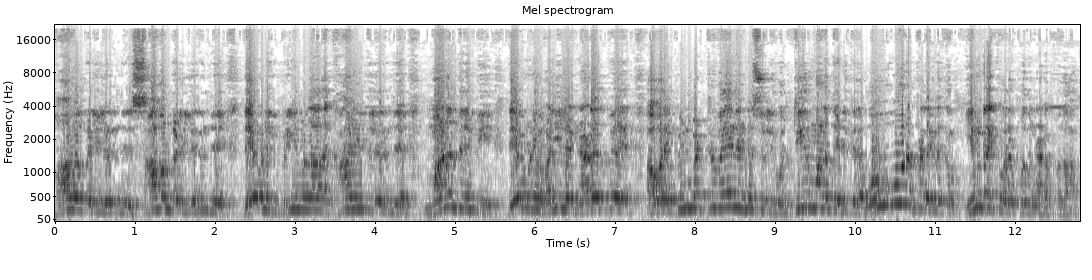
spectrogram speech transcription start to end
பாவங்களில் இருந்து சாபங்களில் இருந்து தேவனுக்கு பிரியமில்லாத காரியத்திலிருந்து மனம் திரும்பி தேவனுடைய வழியில நடப்பேன் அவரை பின்பற்றுவேன் என்று சொல்லி ஒரு தீர்மானத்தை எடுக்கிற ஒவ்வொரு பிள்ளைகளுக்கும் இன்றைக்கு ஒரு எப்போதும் நடப்பதாக.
